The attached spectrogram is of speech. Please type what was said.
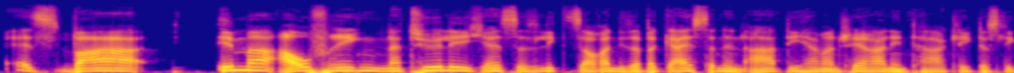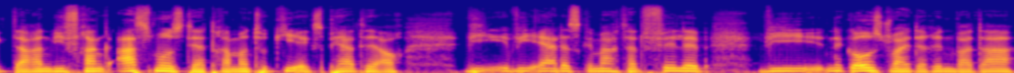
Es war immer aufregend. Natürlich, es, das liegt auch an dieser begeisternden Art, die Hermann Scherer an den Tag legt. Das liegt daran, wie Frank Asmus, der Dramaturgie-Experte, auch wie, wie er das gemacht hat. Philipp, wie eine Ghostwriterin war da.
